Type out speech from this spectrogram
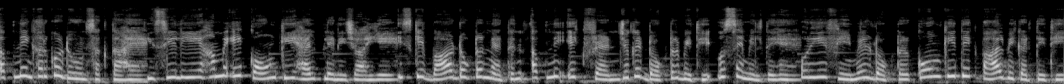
अपने घर को ढूंढ सकता है। इसीलिए हमें एक कॉन्ग की हेल्प लेनी चाहिए। इसके बाद डॉक्टर नेथन अपनी एक फ्रेंड जो कि डॉक्टर भी थी, उससे मिलते हैं। और ये फीमेल डॉक्टर कॉन्ग की देखभाल भी करती थी।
